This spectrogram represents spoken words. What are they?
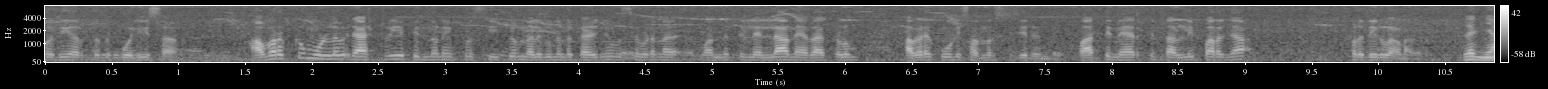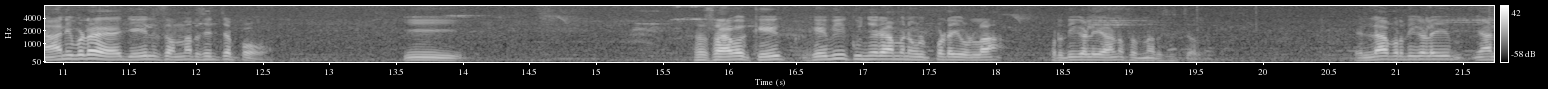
പ്രതി ചേർത്തത് പോലീസാണ്. അവർക്കുമുള്ള രാഷ്ട്രീയ പിന്തുണ ഇപ്പോൾ സി പി എം നൽകുന്നുണ്ട്. കഴിഞ്ഞ ദിവസം ഇവിടെ വന്നിട്ടുള്ള എല്ലാ നേതാക്കളും അവരെ കൂടി സന്ദർശിച്ചിട്ടുണ്ട്. പാർട്ടി നേരത്തെ തള്ളിപ്പറഞ്ഞ പ്രതികളാണ് അവർ അല്ല ഞാനിവിടെ ജയിലിൽ സന്ദർശിച്ചപ്പോൾ ഈ സസാവ് കെ കെ വി കുഞ്ഞിരാമൻ ഉൾപ്പെടെയുള്ള പ്രതികളെയാണ് സന്ദർശിച്ചത്. എല്ലാ പ്രതികളെയും ഞാൻ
